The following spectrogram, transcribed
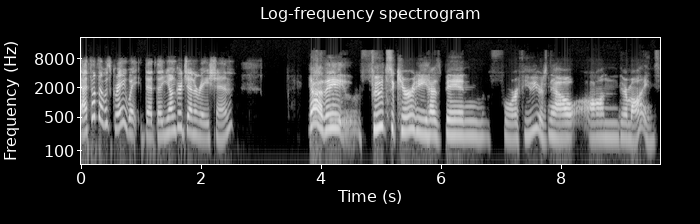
I thought that was great. What that the younger generation. Yeah, they food security has been for a few years now on their minds.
